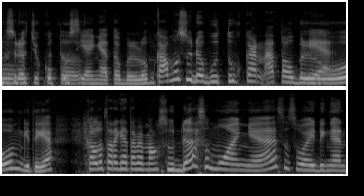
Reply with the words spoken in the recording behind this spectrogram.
Hmm, sudah cukup Betul. usianya atau belum? Kamu sudah butuhkan atau Iya. belum gitu ya. Kalau ternyata memang sudah semuanya sesuai dengan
